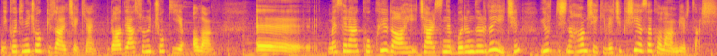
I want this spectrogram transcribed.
nikotini çok güzel çeken, radyasyonu çok iyi alan, e, mesela kokuyu dahi içerisinde barındırdığı için yurt dışına ham şekilde çıkışı yasak olan bir taş.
